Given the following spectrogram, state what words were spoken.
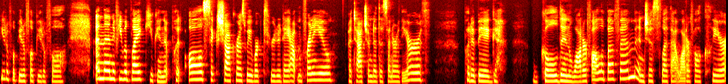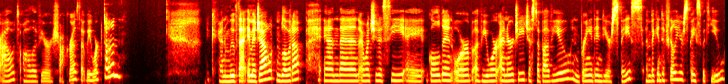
Beautiful, beautiful, beautiful. And then, if you would like, you can put all six chakras we worked through today out in front of you, attach them to the center of the earth, put a big golden waterfall above them, and just let that waterfall clear out all of your chakras that we worked on. Kind of move that image out and blow it up. And then I want you to see a golden orb of your energy just above you and bring it into your space and begin to fill your space with you.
